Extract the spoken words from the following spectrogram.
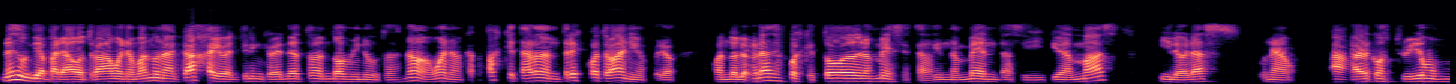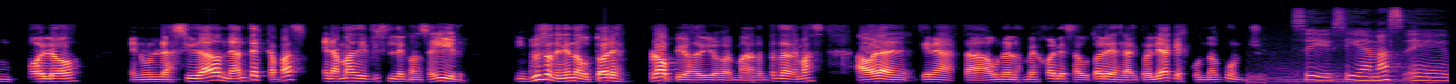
no es de un día para otro, ah, bueno, mando una caja y tienen que vender todo en dos minutos. No, bueno, capaz que tardan tres, cuatro años, pero cuando logras después que todos los meses te rindan ventas y pidan más, y logras una, haber construido un polo en una ciudad donde antes capaz era más difícil de conseguir. Incluso teniendo autores propios, digo, además ahora tiene hasta uno de los mejores autores de la actualidad que es Kundo Kunch. Sí, sí, además eh,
